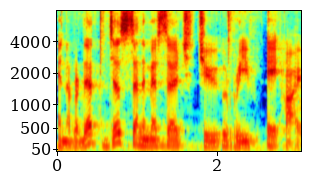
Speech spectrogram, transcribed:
And after that just send a message to Reve AI.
